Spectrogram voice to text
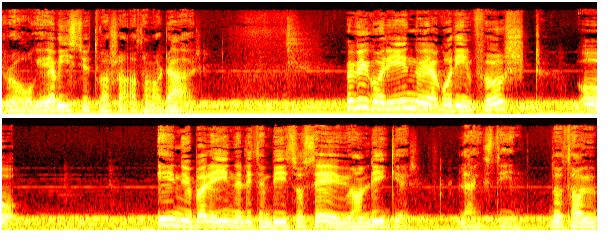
Roger, jag visste ju inte att han var där. Men vi går in och jag går in först. Och in ju bara in en liten bit så ser jag hur han ligger längst in. Då tar ju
